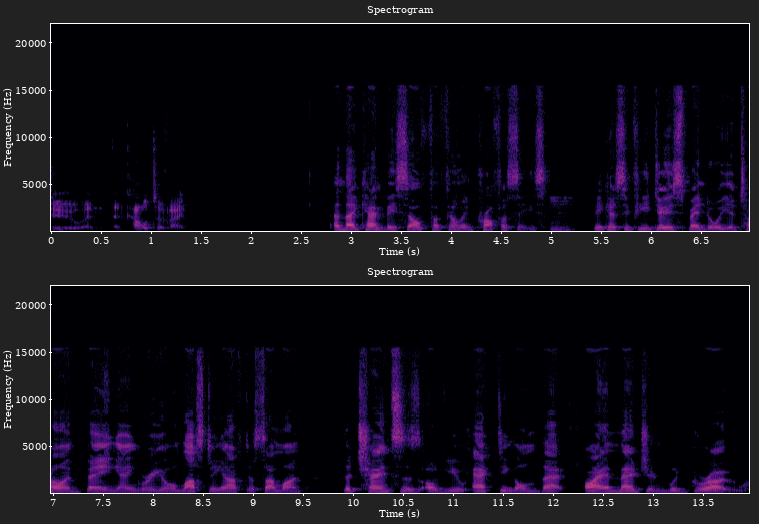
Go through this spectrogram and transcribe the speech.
to and, and cultivate. And they can be self fulfilling prophecies Mm. because if you do spend all your time being angry or lusting after someone, the chances of you acting on that, I imagine, would grow.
